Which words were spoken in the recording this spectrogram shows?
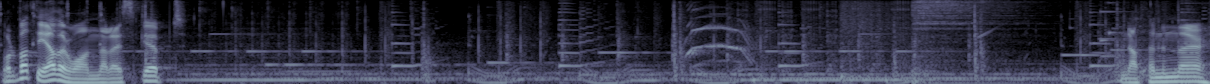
What about the other one that I skipped? Nothing in there.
